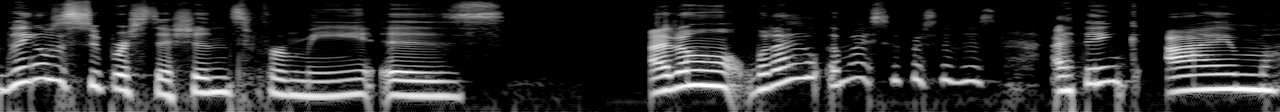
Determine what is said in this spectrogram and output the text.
The thing with the superstitions for me is, I don't. What I am I superstitious? I think I'm.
